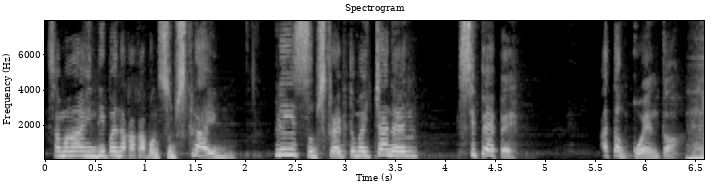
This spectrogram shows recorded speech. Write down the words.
sa mga hindi pa nakakapag-subscribe. Please subscribe to my channel, si Pepe at ang kwento.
